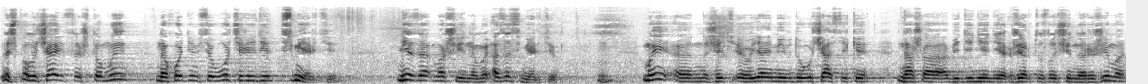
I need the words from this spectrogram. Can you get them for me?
Значит, получается, что мы находимся в очереди смерти. Не за машинами, а за смертью. Мы, э, значит, э, я имею в виду участники нашего объединения жертв злочинного режима,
